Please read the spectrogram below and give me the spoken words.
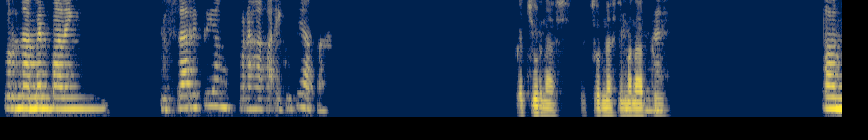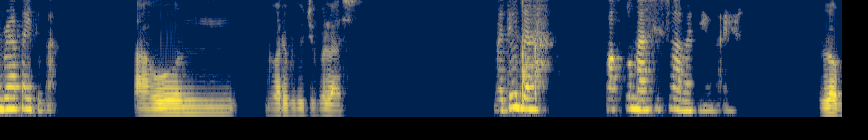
turnamen paling besar itu yang pernah kakak ikuti apa? Kecurnas, Kecurnas di Manado. Tahun berapa itu kak? Tahun 2017. Berarti udah waktu mahasiswa berarti ya kak ya? Belum.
